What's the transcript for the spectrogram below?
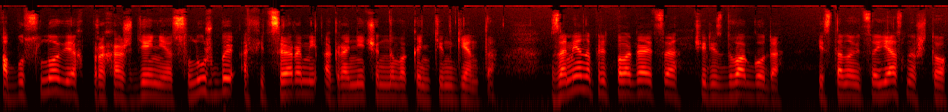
об условиях прохождения службы офицерами ограниченного контингента. Замена предполагается через два года, и становится ясно, что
